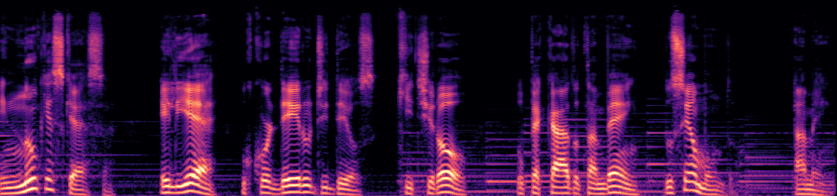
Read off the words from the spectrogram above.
e nunca esqueça, Ele é o Cordeiro de Deus que tirou o pecado também do seu mundo. Amém.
